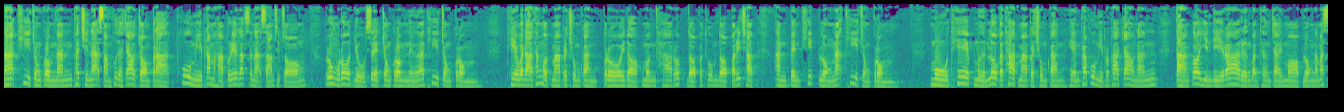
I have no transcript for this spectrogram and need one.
ณที่จงกรมนั้นพระชินะสัมพุทธเจ้าจอมปราดผู้มีพระมหาปุริลักษณะ 32 รุ่งโรดอยู่เสด็จจงกรมเหนือที่จงกรม เทวดาทั้งหมดมาประชุมกัน โปรยดอกมณฑารบดอกปทุมดอกปริชัดอันเป็นทิพลงณที่จงกรมหมู่เทพหมื่นโลกธาตุมาประชุมกัน เห็นพระผู้มีพระภาคเจ้านั้น ต่างก็ยินดีร่าเริงบันเทิงใจหมอบลงนมัส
